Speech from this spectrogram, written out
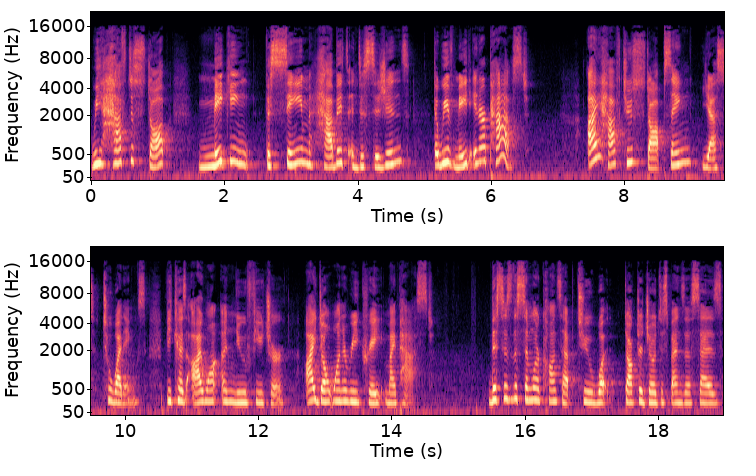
we have to stop making the same habits and decisions that we have made in our past. I have to stop saying yes to weddings because I want a new future. I don't want to recreate my past. This is the similar concept to what Dr. Joe Dispenza says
